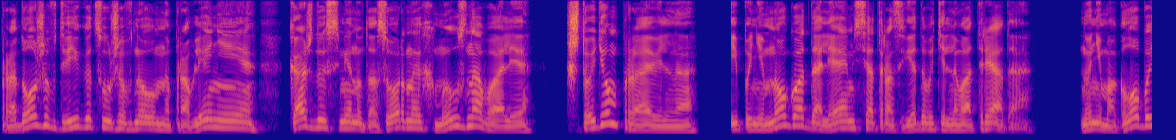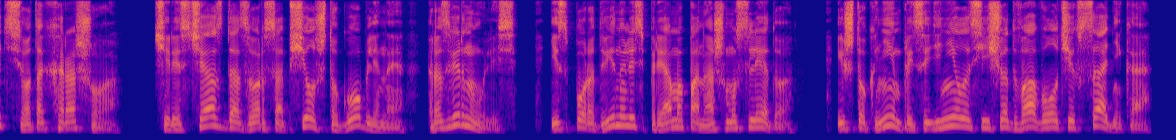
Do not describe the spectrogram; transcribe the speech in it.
Продолжив двигаться уже в новом направлении, каждую смену дозорных мы узнавали, что идем правильно и понемногу отдаляемся от разведывательного отряда. Но не могло быть все так хорошо. Через час дозор сообщил, что гоблины развернулись и споро двинулись прямо по нашему следу, и что к ним присоединилось еще два волчьих всадника.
